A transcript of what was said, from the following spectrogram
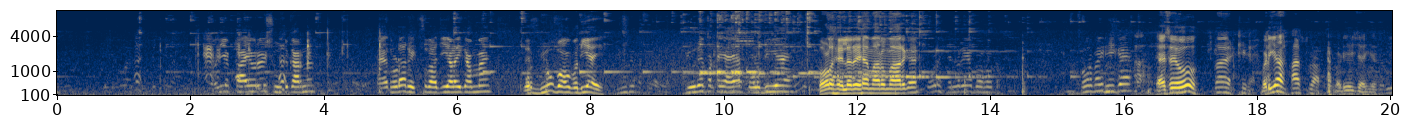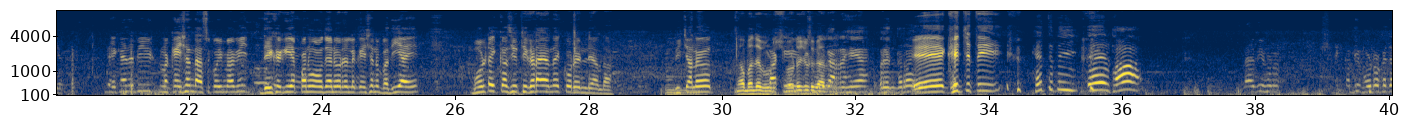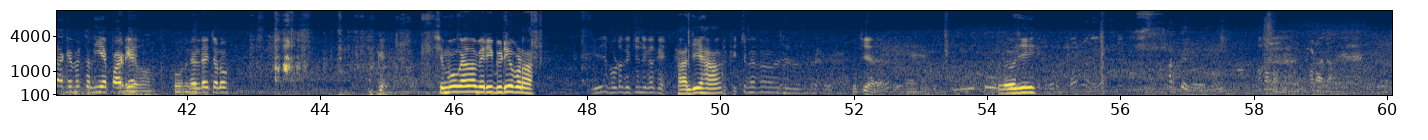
ਭਾਈ ਆਪਾਂ ਆਏ ਉਰੇ ਸ਼ੂਟ ਕਰਨ। ਹੈ ਥੋੜਾ ਰਿਕਸ ਬਾਜੀ ਵਾਲਾ ਹੀ ਕੰਮ ਹੈ ਪਰ ਵਿਊ ਬਹੁਤ ਵਧੀਆ ਏ। ਵਿਊ ਦੇ ਪੱਟੇ ਆਇਆ ਪੁਲ ਵੀ ਹੈ। ਪੁਲ ਹਿੱਲ ਰਿਹਾ ਮਾਰੋ ਮਾਰ ਕੇ। ਪੁਲ ਹਿੱਲ ਰਿਹਾ ਬਹੁਤ। ਹੋਰ ਭਾਈ ਠੀਕ ਹੈ? ਐਸੇ ਹੋ? ਬਸ ਠੀਕ ਹੈ। ਬੜੀਆ ਫਸਟ ਕਲਾਸ ਬੜੀਆ ਹੀ ਚਾਹੀਏ ਇਹ ਕਹਿੰਦੇ ਵੀ ਲੋਕੇਸ਼ਨ ਦੱਸ ਕੋਈ ਮੈਂ ਵੀ ਦੇਖ ਗਈ ਆਪਾਂ ਨੂੰ ਆਉਂਦਿਆਂ ਨੂੰ ਲੋਕੇਸ਼ਨ ਵਧੀਆ ਏ। ਬੋਲਟ ਇੱਕ ਅਸੀਂ ਉੱਥੇ ਖੜਾ ਜਾਂਦਾ ਇੱਕ ਹੋਰ ਲਿਆਂਦਾ। ਵੀ ਚੱਲ ਆ ਬੰਦੇ ਫੋਟੋ ਸ਼ੂਟ ਕਰ ਰਹੇ ਆ ਬਰਿੰਦਰ ਏ ਖਿੱਚਤੀ। ਖਿੱਚਤੀ ਏ ਉਠਾ। ਲੈ ਵੀ ਹੁਣ ਇੱਕ ਅੱਧੀ ਫੋਟੋ ਖਿਚਾ ਕੇ ਫਿਰ ਚੱਲੀਏ ਆਪਾਂ ਅੱਗੇ। ਮਿਲਦੇ ਚਲੋ। ਸ਼ਿਮੂ ਕਹਿੰਦਾ ਮੇਰੀ ਵੀਡੀਓ ਬਣਾ। ਇਹਦੀ ਫੋਟੋ ਖਿੱਚਣ ਦੀ ਅੱਗੇ? ਹਾਂਜੀ ਹਾਂ। ਖਿੱਚ ਫਿਰ ਖਿੱਚ ਯਾਰ। ਲੋ ਜੀ।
